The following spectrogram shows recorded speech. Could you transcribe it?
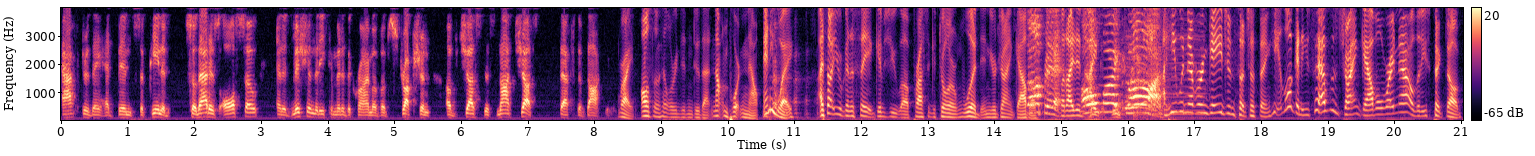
after they had been subpoenaed. So that is also an admission that he committed the crime of obstruction of justice, not just theft of documents. Right. Also, Hillary didn't do that. Not important now. Anyway, I thought you were going to say it gives you uh, prosecutorial wood in your giant gavel. Stop it! But I didn't. Oh I- my God! He would never engage in such a thing. He look at he has his giant gavel right now that he's picked up.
